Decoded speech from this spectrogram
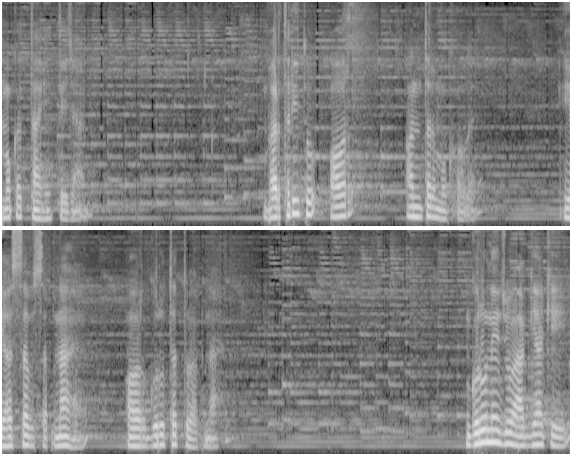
मुकत्ता ही तेजान। भरथरी तो और अंतर्मुख हो गए। यह सब सपना है और गुरु तत्व अपना है। गुरु ने जो आज्ञा की,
